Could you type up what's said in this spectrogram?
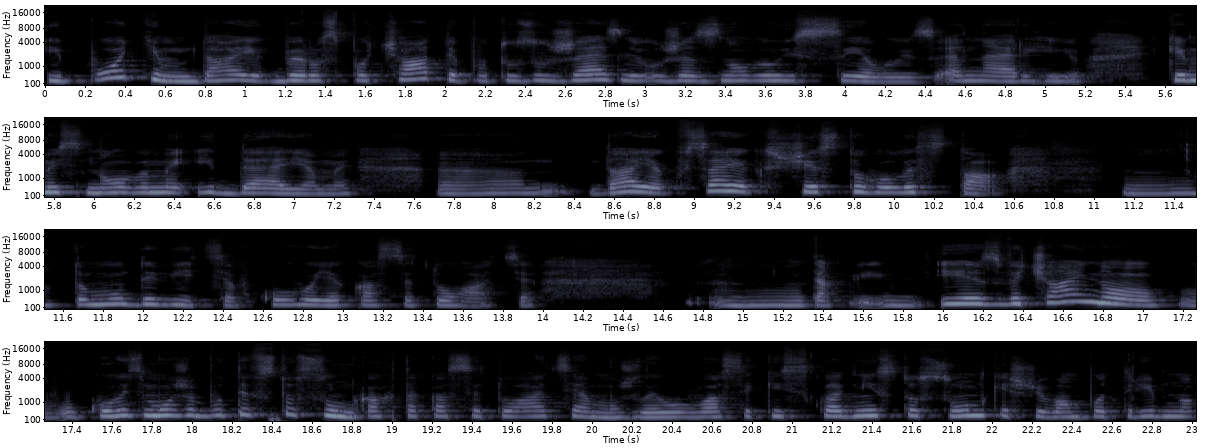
і потім, да, якби розпочати по тузу жезлів уже з новою силою, з енергією, якимись новими ідеями, е, да, як все як з чистого листа. Тому дивіться, в кого яка ситуація. Так, і, звичайно, у когось може бути в стосунках така ситуація, можливо, у вас якісь складні стосунки, що вам потрібно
